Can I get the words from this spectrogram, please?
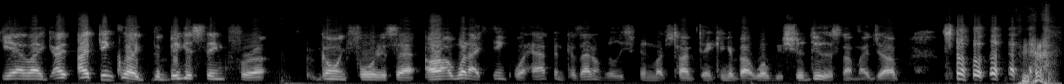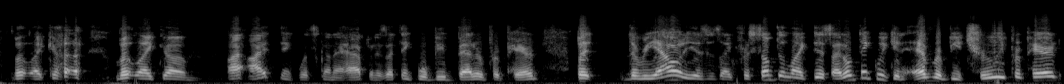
Yeah, like I, I think like the biggest thing for uh, going forward is that, or what I think will happen, because I don't really spend much time thinking about what we should do. That's not my job. Yeah. but like, uh, but like, um, I, I think what's going to happen is I think we'll be better prepared. But the reality is, is like for something like this, I don't think we can ever be truly prepared.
